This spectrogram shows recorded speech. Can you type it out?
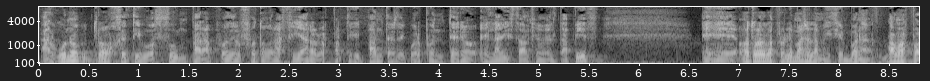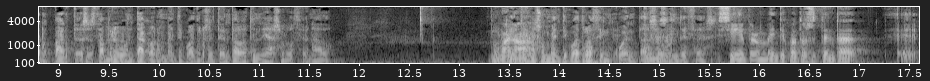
¿Algún otro objetivo zoom para poder fotografiar a los participantes de cuerpo entero en la distancia del tapiz? Eh, otro de los problemas es la medición. Bueno, vamos por partes. Esta pregunta con un 2470 lo tendría solucionado. Porque bueno, tienes un 2450, según dices. Sí, pero un 2470, eh,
